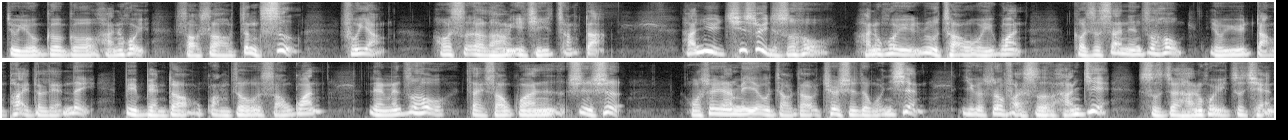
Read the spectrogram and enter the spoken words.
就由哥哥韩会、嫂嫂郑氏抚养，和十二郎一起长大。韩愈七岁的时候，韩会入朝为官，可是三年之后，由于党派的连累，被贬到广州韶关。两年之后，在韶关逝世。我虽然没有找到确实的文献，一个说法是韩介死在韩会之前。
